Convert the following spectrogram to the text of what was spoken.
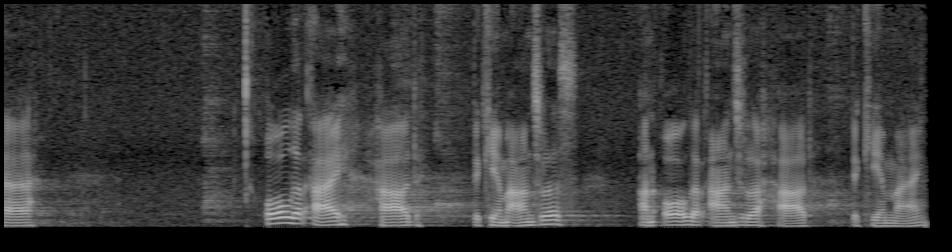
uh, all that I had became Angela's, and all that Angela had became mine.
